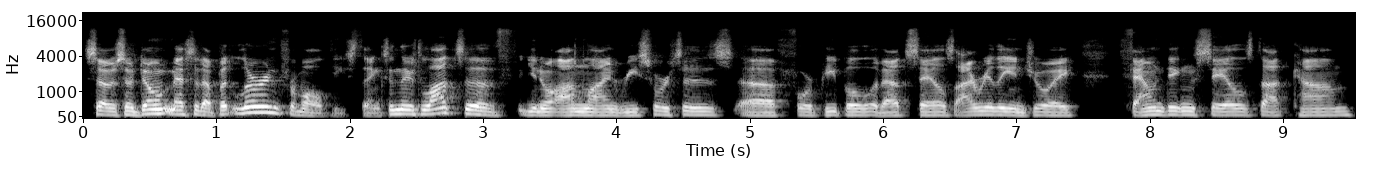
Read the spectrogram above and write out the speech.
So so don't mess it up, but learn from all these things. And there's lots of you know online resources uh, for people about sales. I really enjoy foundingsales.com.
